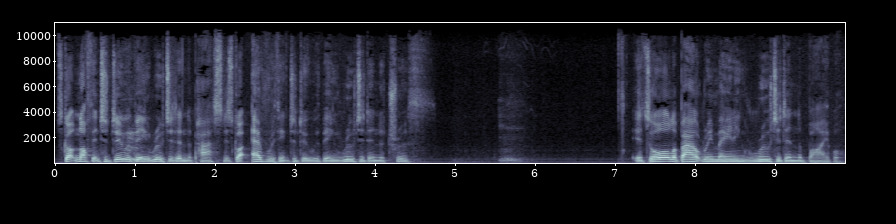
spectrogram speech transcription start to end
It's got nothing to do with being rooted in the past, it's got everything to do with being rooted in the truth. It's all about remaining rooted in the Bible.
